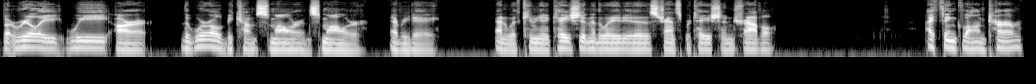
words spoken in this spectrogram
but really we are the world becomes smaller and smaller every day, and with communication and the way it is, transportation, travel. I think long term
